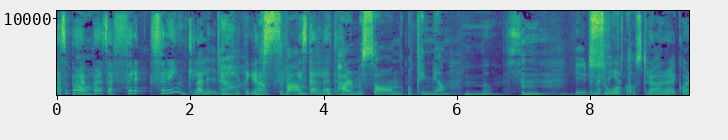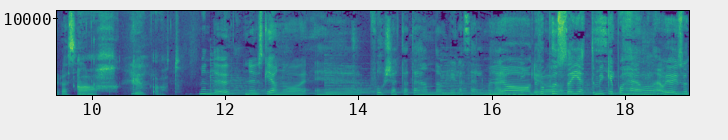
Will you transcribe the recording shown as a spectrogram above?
alltså bara, bara så för, förenkla livet lite grann. Med svamp Istället och parmesan och timjan. mums. Jag gjorde med fetaoströra igår, det var så Ah, gud vad gott. Men du, nu ska jag nog eh, fortsätta ta hand om lilla Selma här. Ja, du får och pussa jättemycket på henne. Och jag är så,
